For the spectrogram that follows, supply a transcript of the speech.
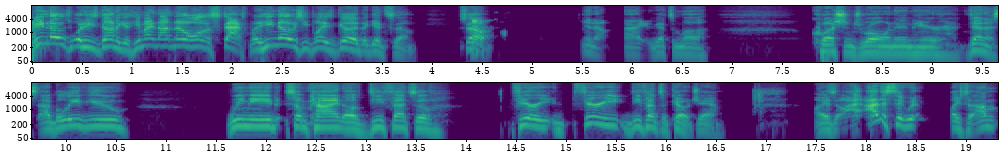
He knows what he's done against. He might not know all the stats, but he knows he plays good against them. So, Yeah. you know, all right, we got some uh questions rolling in here. Dennis, I believe you we need some kind of defensive fury fury defensive coach. Yeah. Like I, said, I, I just think we like I said, I'm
